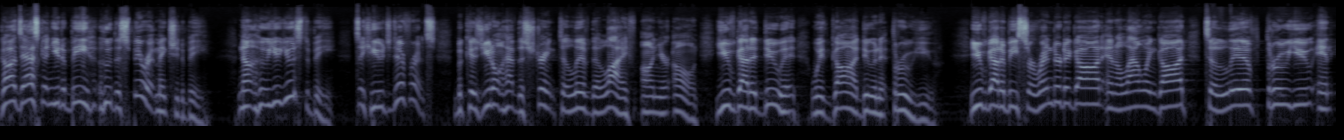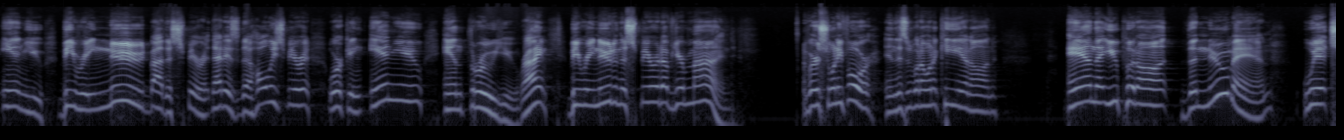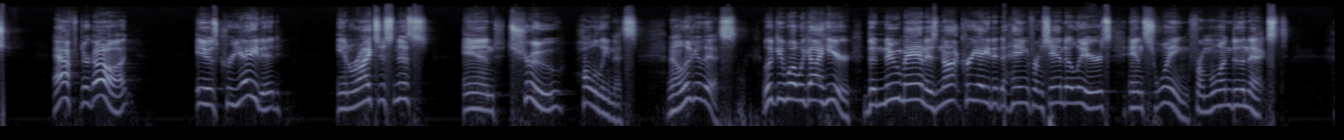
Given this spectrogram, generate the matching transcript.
God's asking you to be who the Spirit makes you to be, not who you used to be. It's a huge difference because you don't have the strength to live the life on your own. You've got to do it with God doing it through you. You've got to be surrendered to God and allowing God to live through you and in you. Be renewed by the Spirit. That is the Holy Spirit working in you and through you, right? Be renewed in the spirit of your mind. Verse 24, and this is what I want to key in on. And that you put on the new man, which after God is created in righteousness and true holiness. Now, look at this. Look at what we got here. The new man is not created to hang from chandeliers and swing from one to the next.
